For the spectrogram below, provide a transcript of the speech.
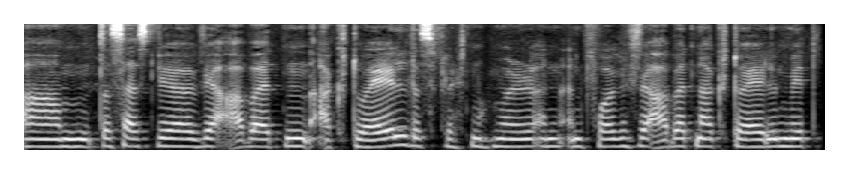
Ähm, das heißt, wir, wir arbeiten aktuell, das ist vielleicht nochmal ein, ein Vorgriff, wir arbeiten aktuell mit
